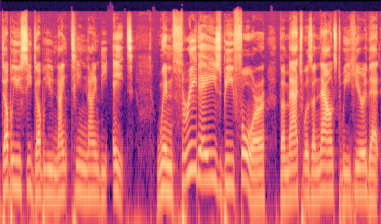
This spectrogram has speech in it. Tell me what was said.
WCW 1998 when three days before the match was announced, we hear that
